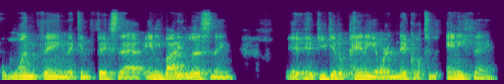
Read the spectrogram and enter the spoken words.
one thing that can fix that. Anybody listening, if you give a penny or a nickel to anything,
